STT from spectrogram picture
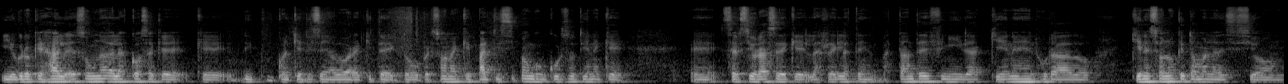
Y yo creo que eso es una de las cosas que, cualquier diseñador, arquitecto o persona que participa en un concurso tiene que eh, cerciorarse de que las reglas estén bastante definidas, quién es el jurado, quiénes son los que toman la decisión,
